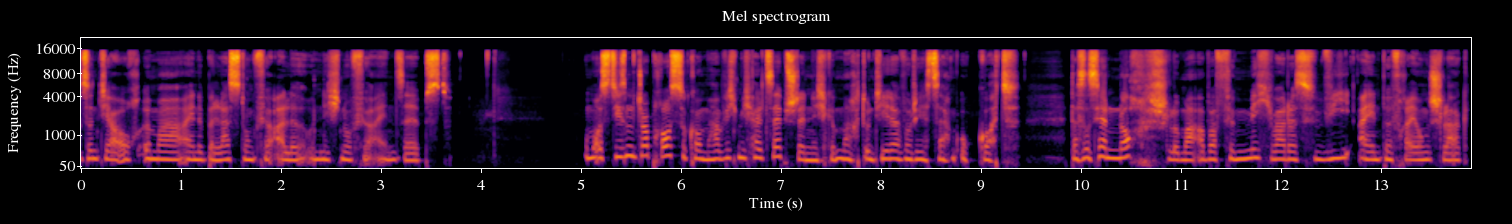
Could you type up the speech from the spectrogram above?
sind ja auch immer eine Belastung für alle und nicht nur für einen selbst. Um aus diesem Job rauszukommen, habe ich mich halt selbstständig gemacht und jeder würde jetzt sagen, oh Gott, das ist ja noch schlimmer, aber für mich war das wie ein Befreiungsschlag.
